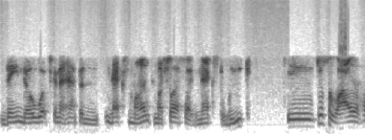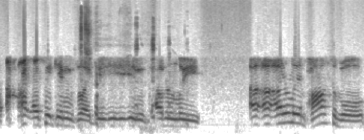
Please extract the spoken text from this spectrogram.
they know what's going to happen next month, much less like next week, is just a liar. I, I think it is like it, is utterly. Uh, utterly impossible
